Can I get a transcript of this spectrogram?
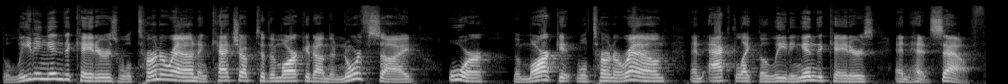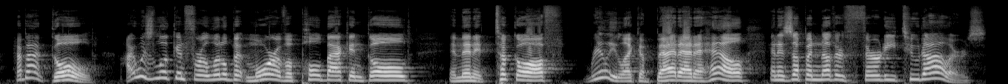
the leading indicators will turn around and catch up to the market on the north side, or the market will turn around and act like the leading indicators and head south. How about gold? I was looking for a little bit more of a pullback in gold, and then it took off really like a bat out of hell and is up another $32.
